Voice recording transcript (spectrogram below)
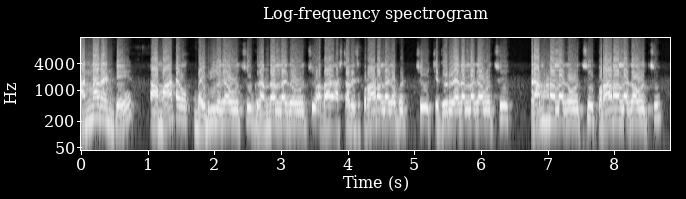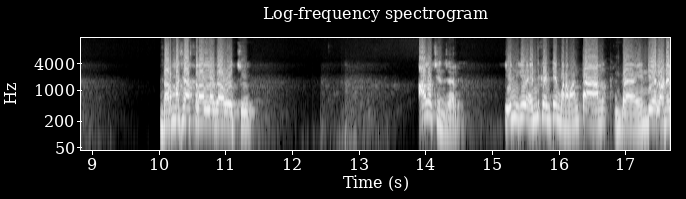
అన్నారంటే ఆ మాట బైబిల్లో కావచ్చు గ్రంథాల్లో కావచ్చు అదా- అష్టాదశ పురాణాల్లో కావచ్చు చతుర్వేదాల్లో కావచ్చు బ్రాహ్మణాల్లో కావచ్చు పురాణాల్లో కావచ్చు ధర్మశాస్త్రాల్లో కావచ్చు ఆలోచించాలి. ఎందుకంటే మనమంతా ఇండియాలోనే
